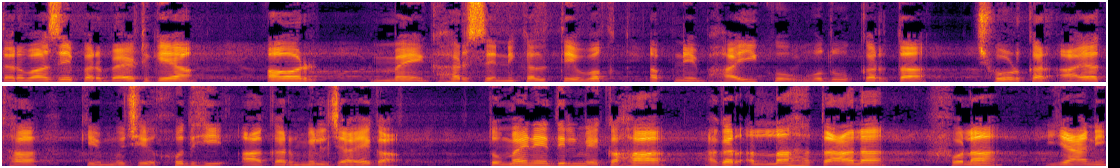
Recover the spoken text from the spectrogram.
دروازے پر بیٹھ گیا اور میں گھر سے نکلتے وقت اپنے بھائی کو وضو کرتا چھوڑ کر آیا تھا کہ مجھے خود ہی آ کر مل جائے گا۔ تو میں نے دل میں کہا، اگر اللہ تعالی فلاں یعنی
